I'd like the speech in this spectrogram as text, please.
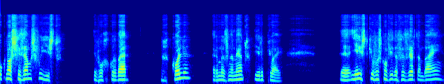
o que nós fizemos foi isto. Eu vou recordar recolha, armazenamento e replay. Eh, e é isto que eu vos convido a fazer também,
